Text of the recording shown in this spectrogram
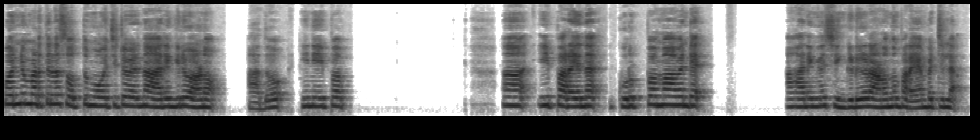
പൊന്നുമടത്തിലെ സ്വത്ത് മോഹിച്ചിട്ട് വരുന്ന ആരെങ്കിലും ആണോ? അതോ ഇനിയിപ്പം ഈ പറയുന്ന കുറുപ്പമാവന്റെ ആരെങ്കിലും ചിങ്കിടുകളാണോന്നും പറയാൻ പറ്റില്ല.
